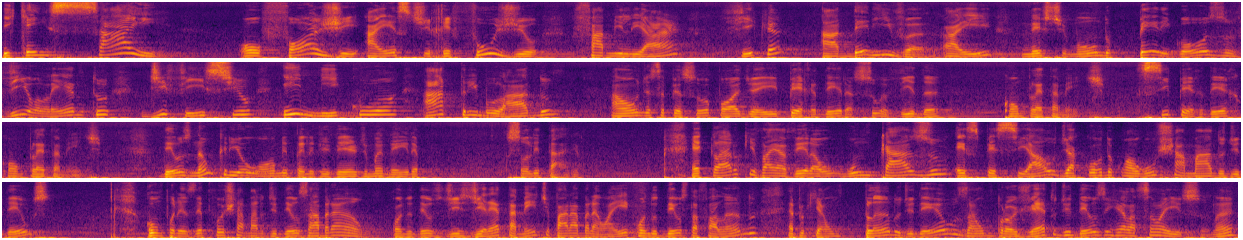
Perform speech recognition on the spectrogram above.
E quem sai ou foge a este refúgio familiar fica à deriva aí neste mundo perigoso, violento, difícil, iníquo, atribulado, aonde essa pessoa pode aí perder a sua vida completamente, se perder completamente. Deus não criou o homem para ele viver de maneira solitária. É claro que vai haver algum caso especial, de acordo com algum chamado de Deus, como, por exemplo, foi chamado de Deus a Abraão. Quando Deus diz diretamente para Abraão. Aí, quando Deus está falando, é porque há um plano de Deus, há um projeto de Deus em relação a isso. Né?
